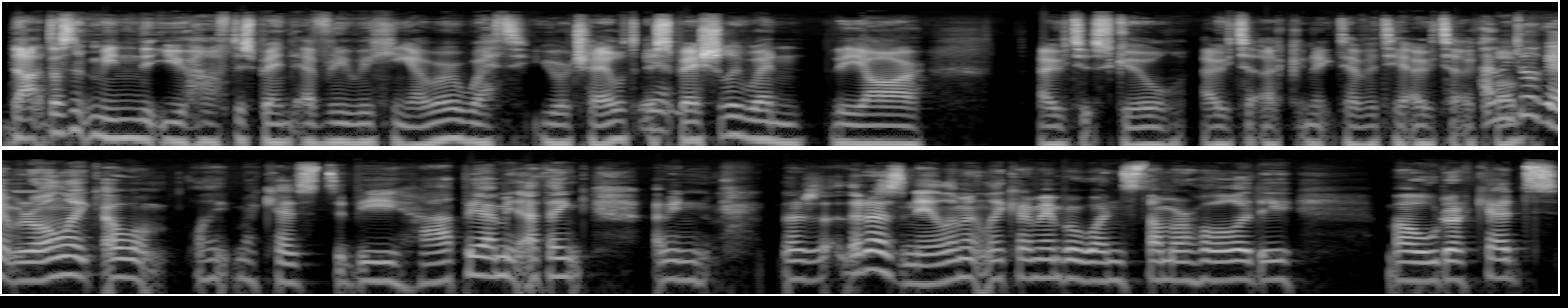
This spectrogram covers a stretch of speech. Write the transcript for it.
that doesn't mean that you have to spend every waking hour with your child yeah. especially when they are out at school, out at a connectivity, out at a club. I mean, don't get me wrong. Like, I want like my kids to be happy. I mean, I think, I mean, there's there is an element. Like, I remember one summer holiday, my older kids,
